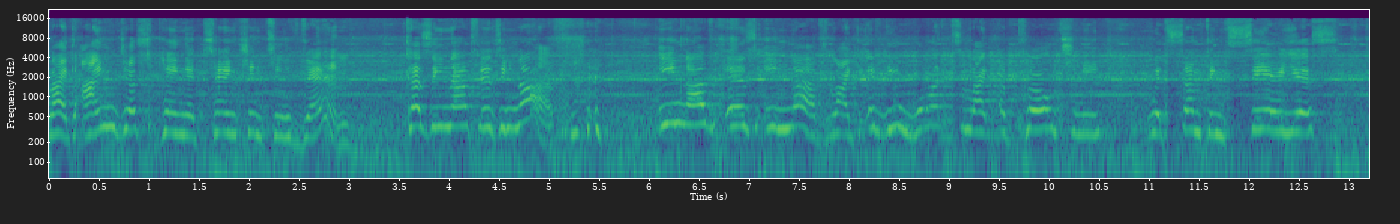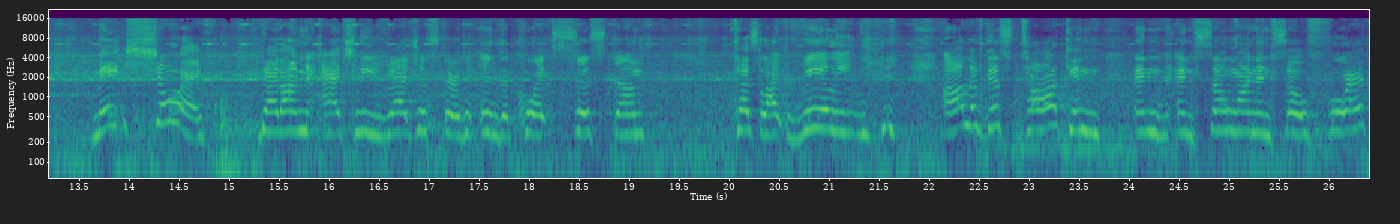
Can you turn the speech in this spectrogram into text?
like I'm just paying attention to them because enough is enough. enough is enough. Like if you want to like approach me with something serious, make sure that I'm actually registered in the court system. Cause like really all of this talk and, and, so on and so forth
